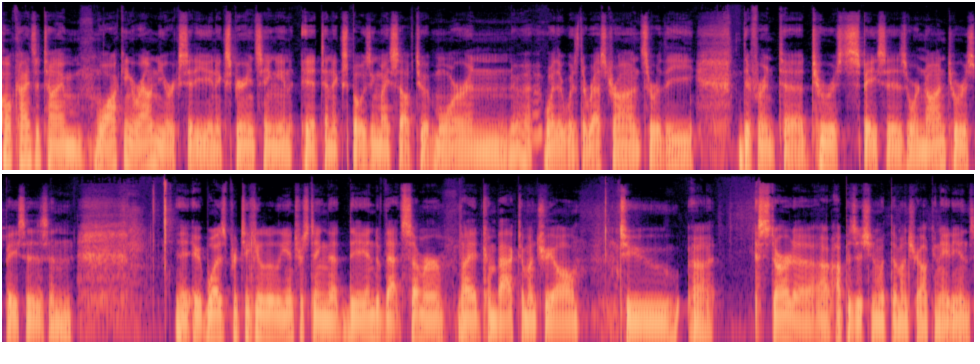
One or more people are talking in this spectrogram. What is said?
all kinds of time walking around New York City and experiencing it and exposing myself to it more. And uh, whether it was the restaurants or the different uh, tourist spaces or non tourist spaces. And it, it was particularly interesting that the end of that summer, I had come back to Montreal to uh, start a, a position with the Montreal Canadiens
